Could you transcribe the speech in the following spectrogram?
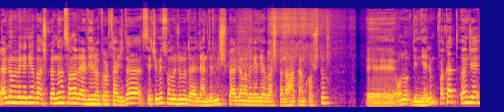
Bergama Belediye Başkanı sana verdiği röportajda seçimin sonucunu değerlendirmiş. Bergama Belediye Başkanı Hakan Koçtu. Ee, onu dinleyelim. Fakat önce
